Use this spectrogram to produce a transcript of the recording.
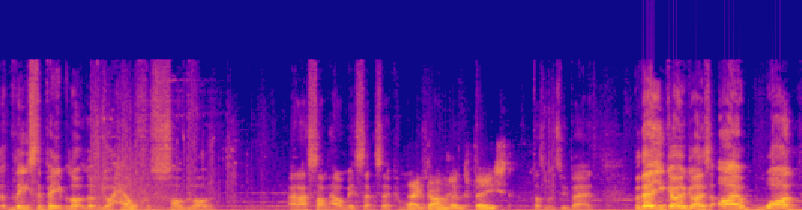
at least the people look, look. Your health was so low, and I somehow missed that second one. that gun looks beast. doesn't look too bad. But there you go, guys. I won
